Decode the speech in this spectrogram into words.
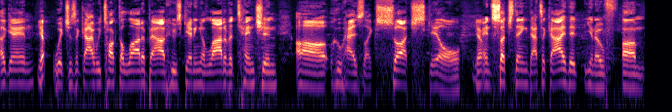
again. Yep. Which is a guy we talked a lot about, who's getting a lot of attention, uh, who has like such skill Yep. and such thing. That's a guy that you know f- um,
